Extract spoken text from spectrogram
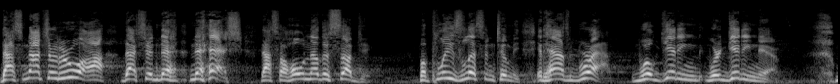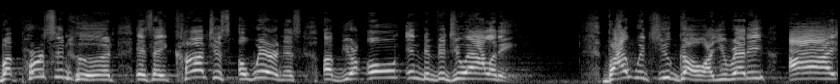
That's not your ruah, that's your nephesh. That's a whole nother subject. But please listen to me. It has breath. We're getting, we're getting there. But personhood is a conscious awareness of your own individuality by which you go. Are you ready? I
